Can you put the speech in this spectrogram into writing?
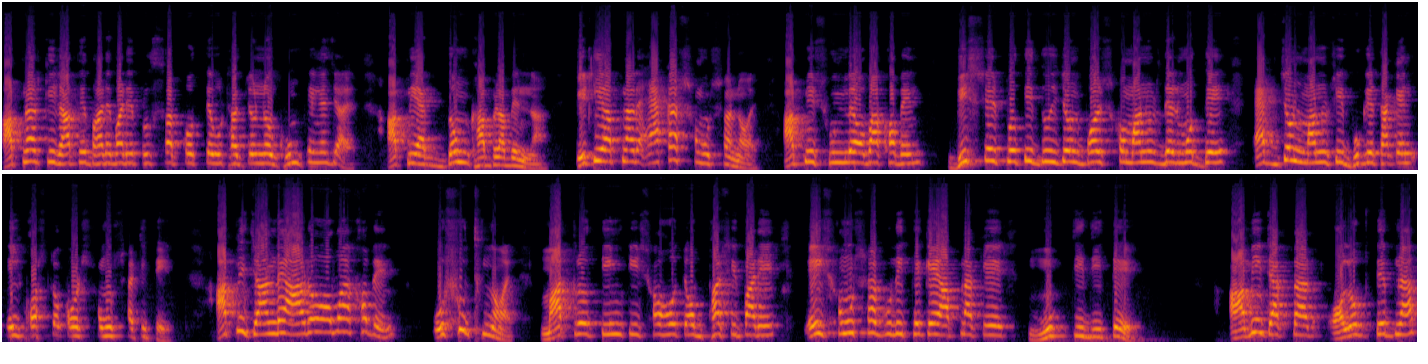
আপনার কি রাতে বারে বারে প্রস্রাব করতে ওঠার জন্য ঘুম ভেঙে যায়? আপনি একদম ঘাবড়াবেন না। এটি আপনার একার সমস্যা নয়। আপনি শুনলে অবাক হবেন, বিশ্বের প্রতি দুইজন বয়স্ক মানুষদের মধ্যে একজন মানুষই ভুগে থাকেন এই কষ্টকর সমস্যাটিতে। আপনি জানলে আরও অবাক হবেন। ওষুধ নয়, মাত্র তিনটি সহজ অভ্যাসই পারে এই সমস্যাগুলি থেকে আপনাকে মুক্তি দিতে। আমি ডাক্তার অলোক দেবনাথ।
